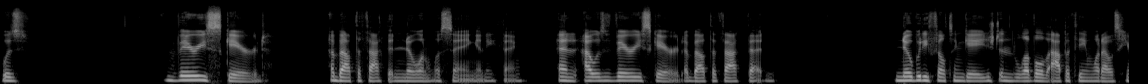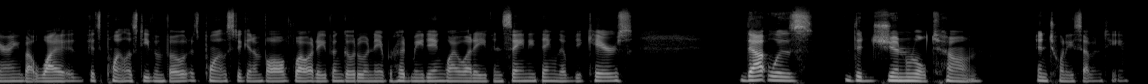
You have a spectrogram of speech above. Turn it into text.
was very scared about the fact that no one was saying anything. And I was very scared about the fact that nobody felt engaged in the level of apathy and what I was hearing about why it's pointless to even vote. It's pointless to get involved. Why would I even go to a neighborhood meeting? Why would I even say anything? Nobody cares. That was the general tone in 2017.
